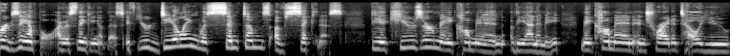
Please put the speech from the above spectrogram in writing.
for example, I was thinking of this. If you're dealing with symptoms of sickness, the accuser may come in, the enemy may come in and try to tell you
